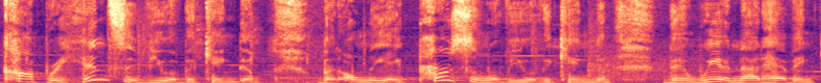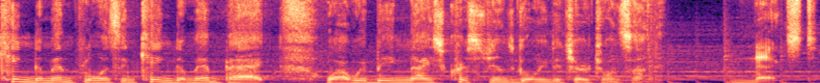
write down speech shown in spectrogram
comprehensive view of the kingdom, but only a personal view of the kingdom, then we are not having kingdom influence and kingdom impact while we're being nice Christians going to church on Sunday. Next.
